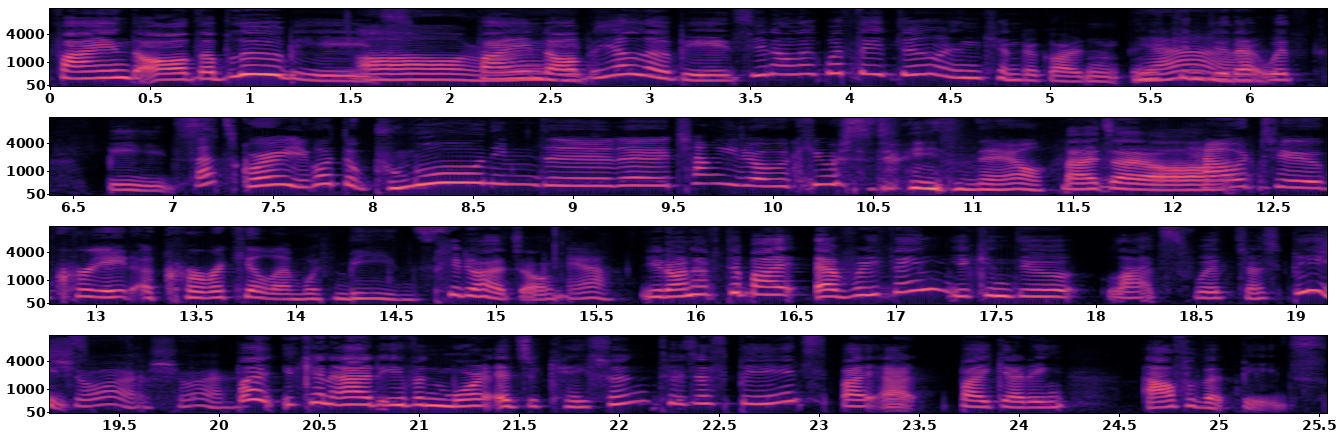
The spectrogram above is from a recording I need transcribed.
Find all the blue beads. Oh, Find all right. the yellow beads. You know, like what they do in kindergarten. And You can do Yeah. that with beads. That's great. 이것도 부모님들의 창의력을 키울 수도 있네요. 맞아요. How to create a curriculum with beads. 필요하죠. Yeah. You don't have to buy everything. You can do lots with just beads. Sure, sure. But you can add even more education to just beads by at, by getting alphabet beads.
